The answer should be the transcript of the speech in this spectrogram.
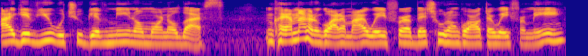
I give you what you give me, no more, no less. Okay, I'm not gonna go out of my way for a bitch who don't go out their way for me.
